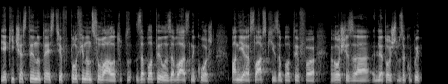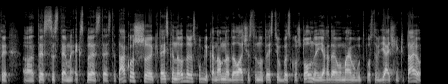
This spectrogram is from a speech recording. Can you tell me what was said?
які частину тестів профінансували, тобто заплатили за власний кошт. Пан Ярославський заплатив е, гроші за, для того, щоб закупити е, тест-системи, експрес-тести. Також е, Китайська Народна Республіка нам надала частину тестів безкоштовно. І я гадаю, ми маємо бути просто вдячні Китаю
